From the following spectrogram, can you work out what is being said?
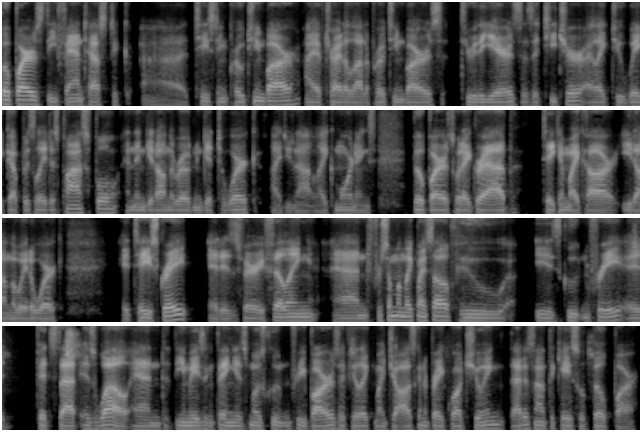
Built Bar is the fantastic uh, tasting protein bar. I have tried a lot of protein bars through the years. As a teacher, I like to wake up as late as possible and then get on the road and get to work. I do not like mornings. Built Bar is what I grab, take in my car, eat on the way to work. It tastes great. It is very filling. And for someone like myself who is gluten free, it fits that as well. And the amazing thing is, most gluten free bars, I feel like my jaw is going to break while chewing. That is not the case with Built Bar.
